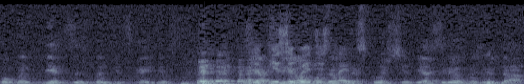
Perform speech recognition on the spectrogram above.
по бан- лекции с бандитской детства. Записывайтесь на говорю. Экскурсию. Я серьезно говорю, да.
